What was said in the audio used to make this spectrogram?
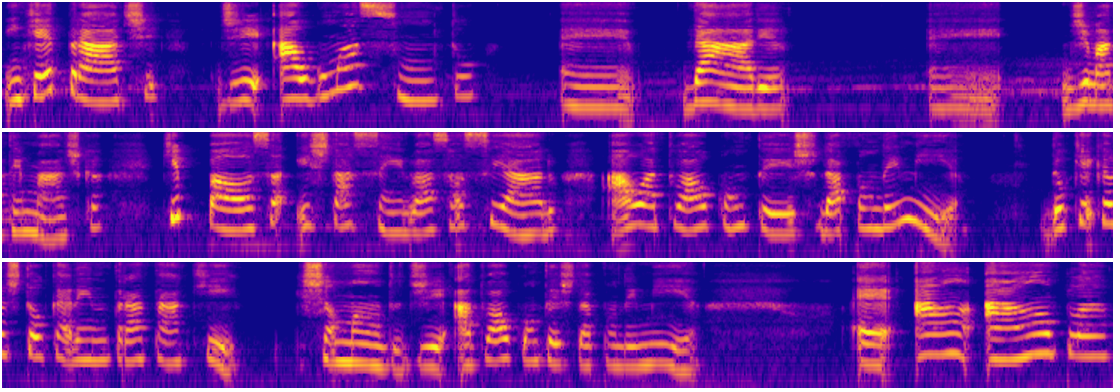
em que trate de algum assunto é, da área é, de matemática que possa estar sendo associado ao atual contexto da pandemia. Do que, que eu estou querendo tratar aqui, chamando de atual contexto da pandemia? É, a, a ampla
